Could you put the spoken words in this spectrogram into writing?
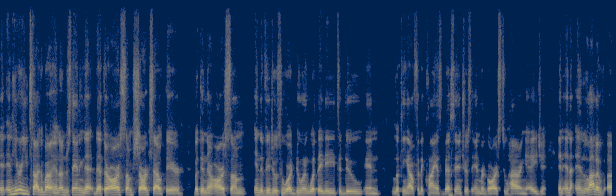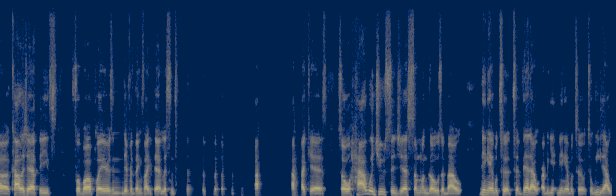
and, and hearing you talk about and understanding that that there are some sharks out there, but then there are some individuals who are doing what they need to do and looking out for the client's best interest in regards to hiring an agent. And and, and a lot of uh, college athletes, football players, and different things like that listen to the podcast. So how would you suggest someone goes about being able to to vet out or being able to to weed out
